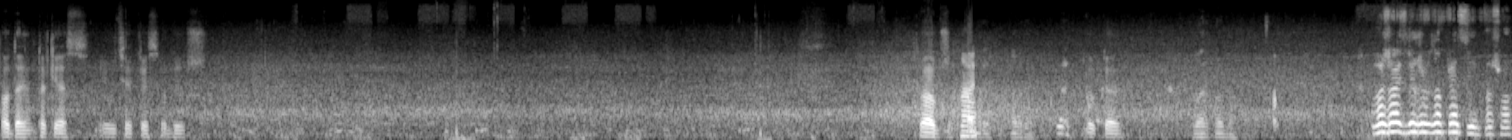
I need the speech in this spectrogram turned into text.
Podaj, ją, tak jest. I uciekaj sobie już. Dobrze, No. Dobry, dobry. okej. Dobra, dobra. Uważajcie, żeby za plecy nie poszło.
